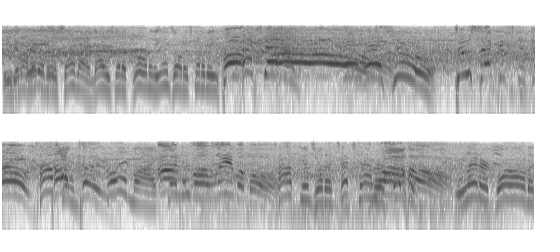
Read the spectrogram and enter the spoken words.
He's Get now looking to the sideline. Now he's going to throw into the end zone. It's going to be Touchdown! Oh! ASU. Two seconds to go. Tompkins. Tompkins. Oh my goodness. Tompkins with a touchdown reception. Wow. Leonard bought all the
